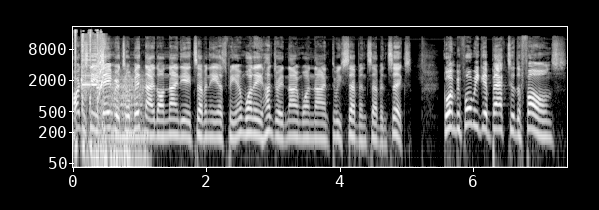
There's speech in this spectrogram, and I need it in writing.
Hardesty and Damer till midnight on 98.7 ESPN, 1 800 919 3776. Going before we get back to the phones,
